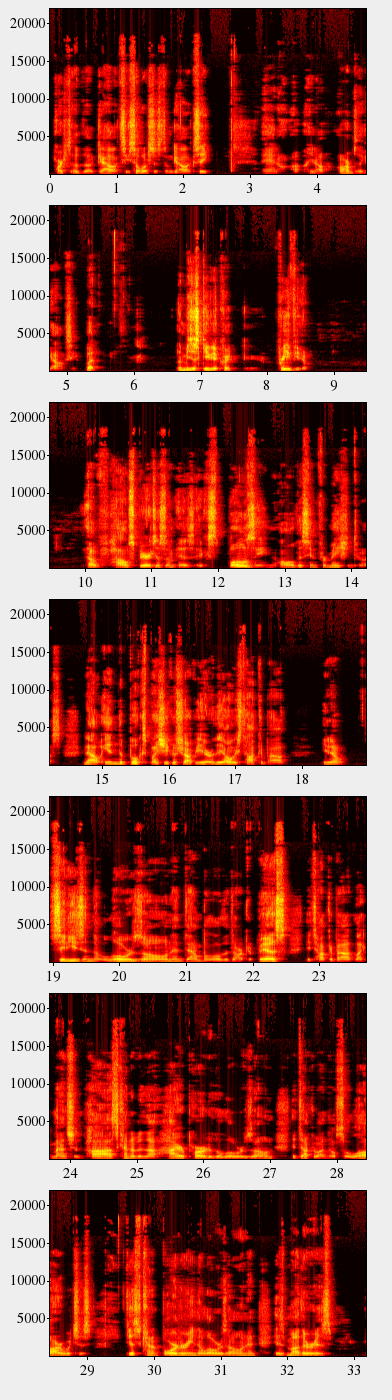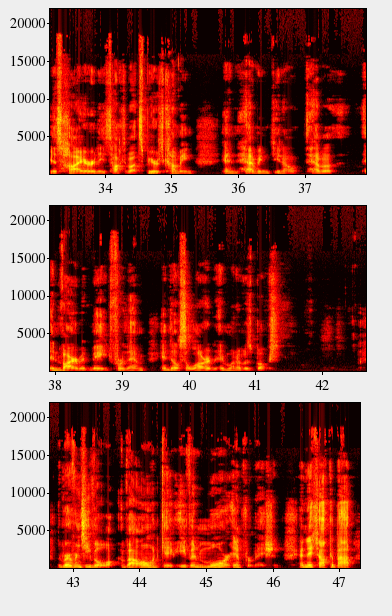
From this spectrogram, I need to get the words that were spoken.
parts of the galaxy, solar system galaxy, and, uh, you know, arms of the galaxy. But let me just give you a quick preview of how Spiritism is exposing all this information to us. Now, in the books by Chico Xavier, they always talk about, you know, cities in the lower zone and down below the dark abyss. They talk about like Mansion Paz, kind of in the higher part of the lower zone. They talk about Nosso Lar, which is just kind of bordering the lower zone. And his mother is, is higher. And he talks about spirits coming and having, you know, have a environment made for them in Del Solar in one of his books. The Reverend G. Vale Owen gave even more information. And they talk about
